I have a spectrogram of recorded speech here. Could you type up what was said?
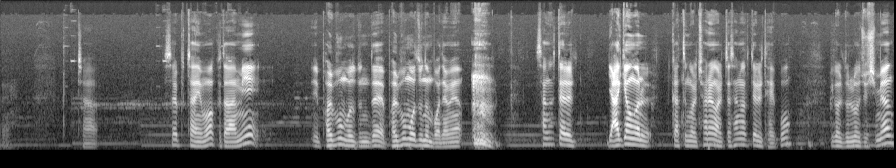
네. 자 셀프 타이머 그 다음이 벌브 모드인데 벌브 모드는 뭐냐면 삼각대를 야경을 같은 걸 촬영할 때 삼각대를 대고 이걸 눌러주시면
